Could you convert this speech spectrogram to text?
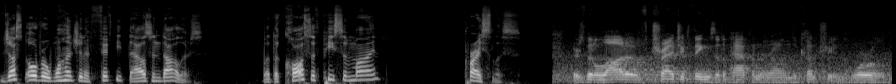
just over $150,000. But the cost of peace of mind, priceless. There's been a lot of tragic things that have happened around the country and the world,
